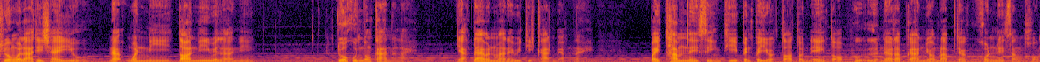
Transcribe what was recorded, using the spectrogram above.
ช่วงเวลาที่ใช้อยู่ณนะวันนี้ตอนนี้เวลานี้ ตัวคุณต้องการอะไร อยากได้มันมาในวิธีการแบบไหน ไปทำในสิ่งที่เป็นประโยชน์ต่อตอนเองต่อผู้อื่นได้รับการยอมรับจากคนในสังคม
